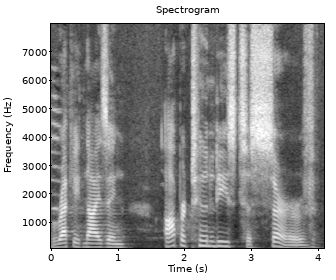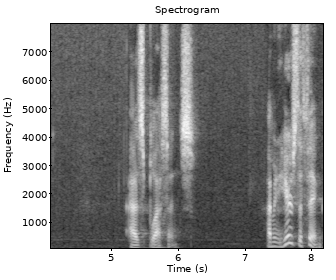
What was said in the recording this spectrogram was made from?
recognizing opportunities to serve as blessings? I mean, here's the thing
